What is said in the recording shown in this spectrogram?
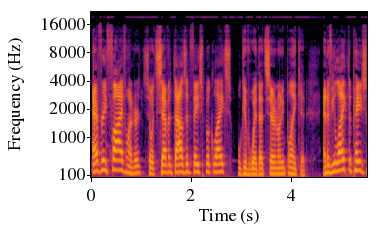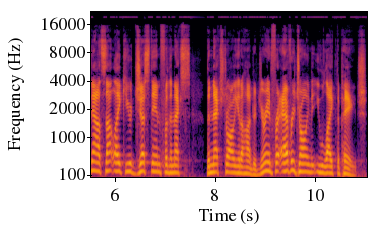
Every 500, so it's 7,000 Facebook likes, we'll give away that Serenoni blanket. And if you like the page now, it's not like you're just in for the next the next drawing at 100. You're in for every drawing that you like the page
